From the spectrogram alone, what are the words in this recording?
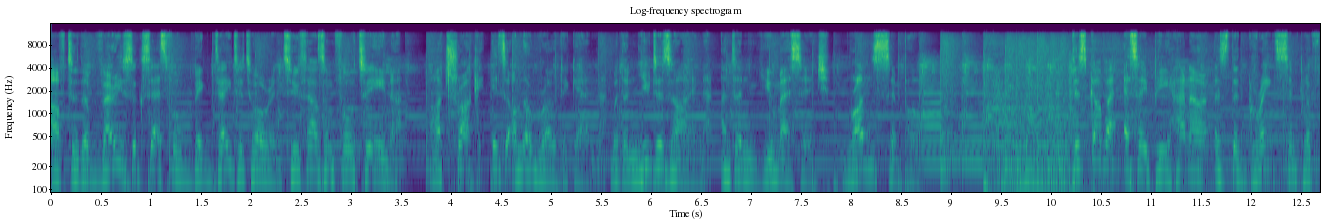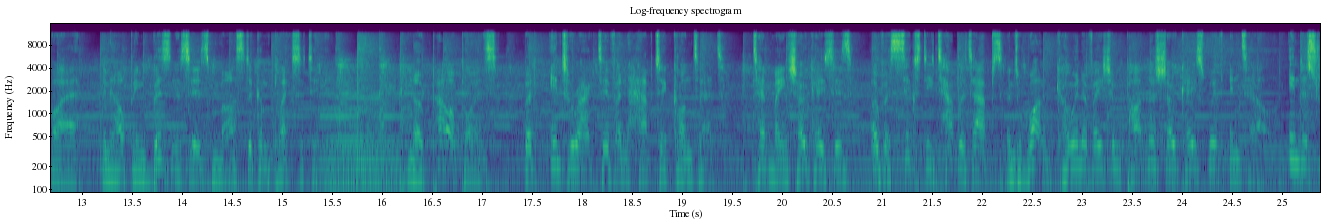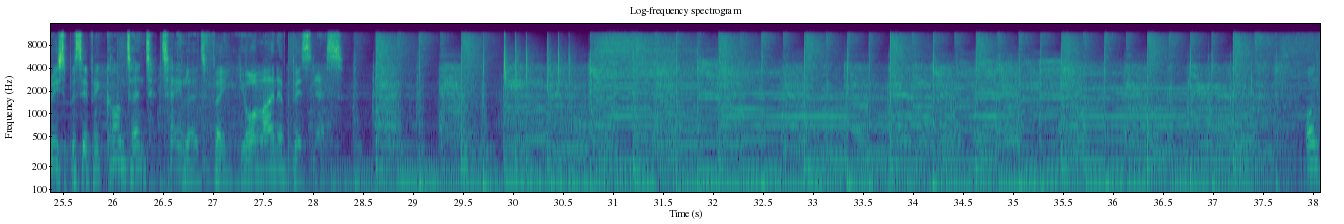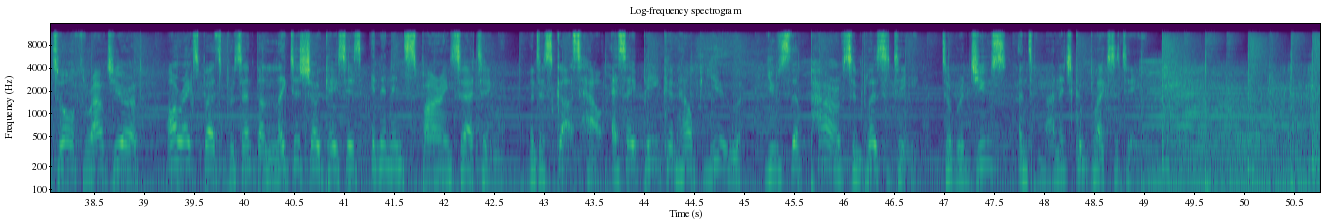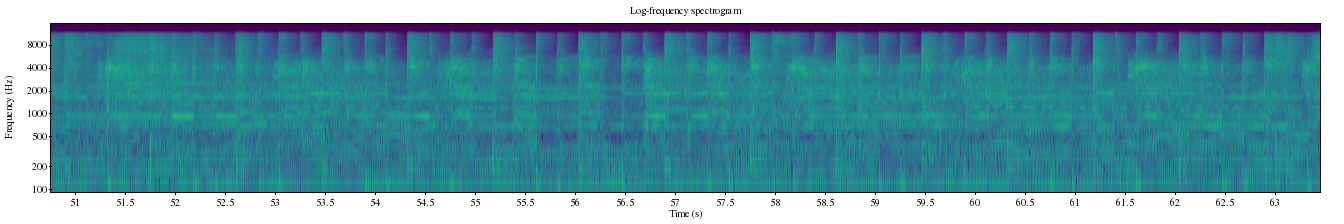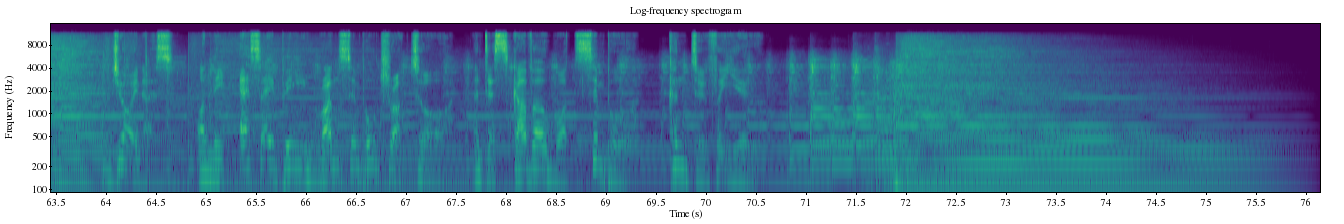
After the very successful Big Data Tour in 2014, our truck is on the road again with a new design and a new message. Run simple. Discover SAP HANA as the great simplifier in helping businesses master complexity. No PowerPoints, but interactive and haptic content. 10 main showcases, over 60 tablet apps, and one co-innovation partner showcase with Intel. Industry-specific content tailored for your line of business. On tour throughout Europe, our experts present the latest showcases in an inspiring setting and discuss how SAP can help you use the power of simplicity to reduce and manage complexity. Join us on the SAP Run Simple Truck Tour and discover what simple can do for you.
